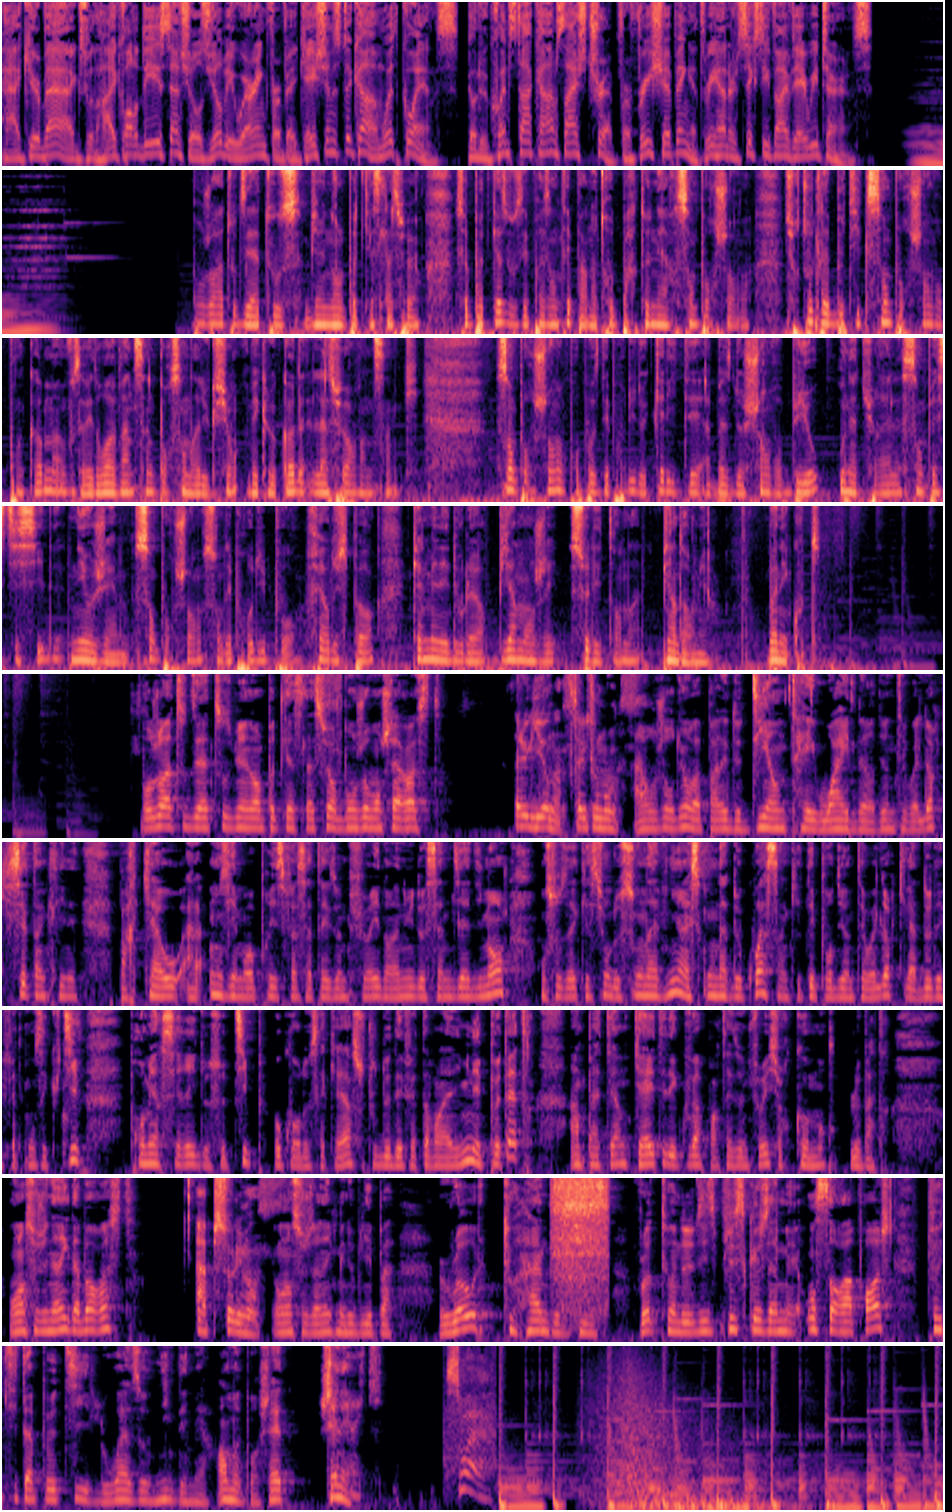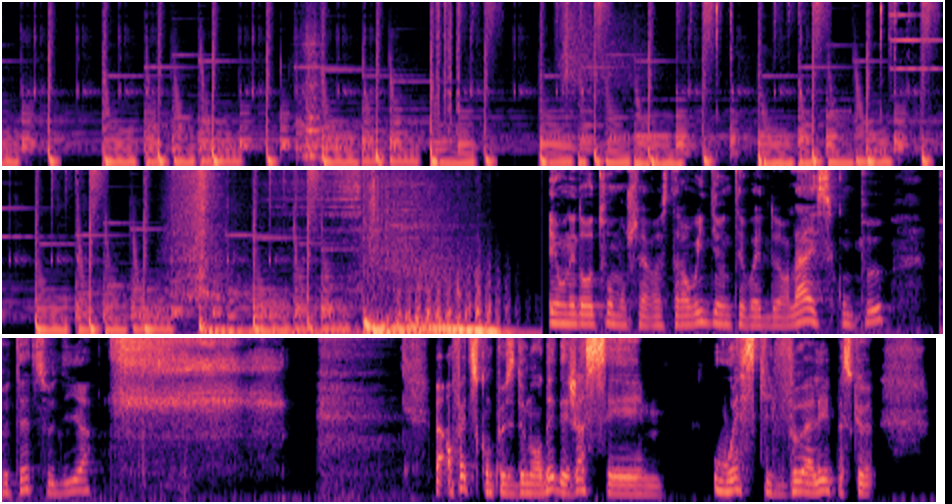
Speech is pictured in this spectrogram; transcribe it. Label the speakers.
Speaker 1: Pack your bags with high-quality essentials you'll be wearing for vacations to come with Quince. Go to quince.com slash trip for free shipping and 365-day returns.
Speaker 2: Bonjour à toutes et à tous, bienvenue dans le podcast La Sueur. Ce podcast vous est présenté par notre partenaire 100 pour chanvre. Sur toute la boutique 100 pourchanvre.com, vous avez droit à 25% de réduction avec le code La Sueur 25 100 pour chanvre propose des produits de qualité à base de chanvre bio ou naturel, sans pesticides ni OGM. 100 pour chanvre sont des produits pour faire du sport, calmer les douleurs, bien manger, se détendre, bien dormir. Bonne écoute. Bonjour à toutes et à tous, bienvenue dans le podcast La Sueur. Bonjour mon cher Rust.
Speaker 3: Salut Guillaume, salut tout le monde.
Speaker 2: Alors aujourd'hui, on va parler de Deontay Wilder. Deontay Wilder qui s'est incliné par KO à la onzième reprise face à Tyson Fury dans la nuit de samedi à dimanche. On se pose la question de son avenir. Est-ce qu'on a de quoi s'inquiéter pour Deontay Wilder qui a deux défaites consécutives? Première série de ce type au cours de sa carrière, surtout deux défaites avant la limite, et peut-être un pattern qui a été découvert par Tyson Fury sur comment le battre. On lance le générique d'abord, Rust?
Speaker 3: Absolument.
Speaker 2: On lance le générique, mais n'oubliez pas, Road to 100 G's. Road to 100 G's, plus que jamais, on s'en rapproche. Petit à petit, l'oiseau nique des mers en mode brochette. Générique.
Speaker 4: Soit.
Speaker 2: Et on est de retour, mon cher Rust. Alors oui, Deontay Wilder, là, est-ce qu'on peut peut-être se dire...
Speaker 3: Bah, en fait, ce qu'on peut se demander déjà, c'est où est-ce qu'il veut aller? Parce que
